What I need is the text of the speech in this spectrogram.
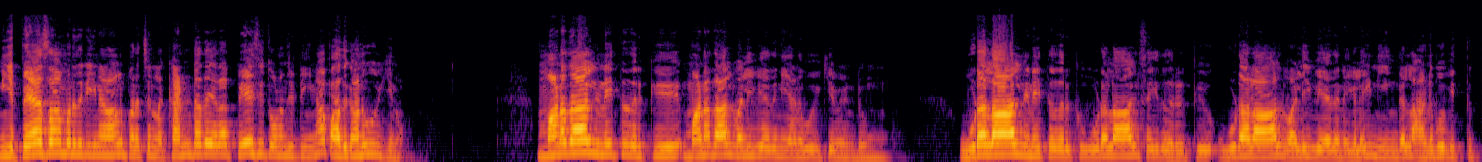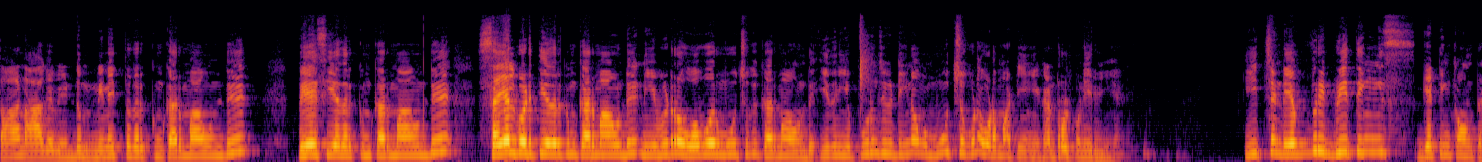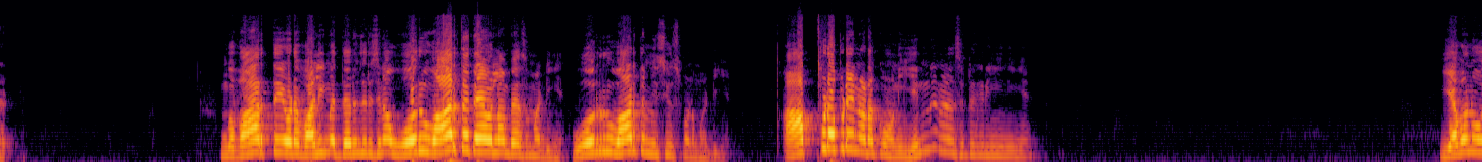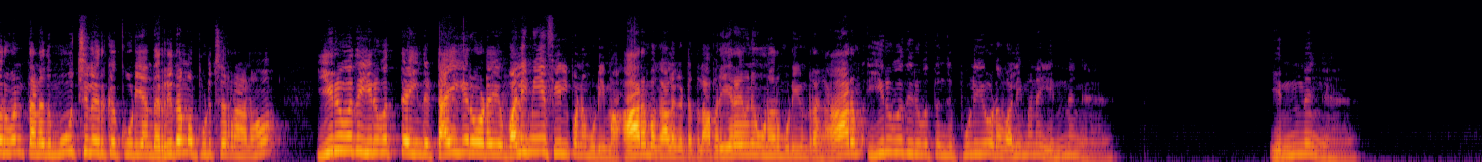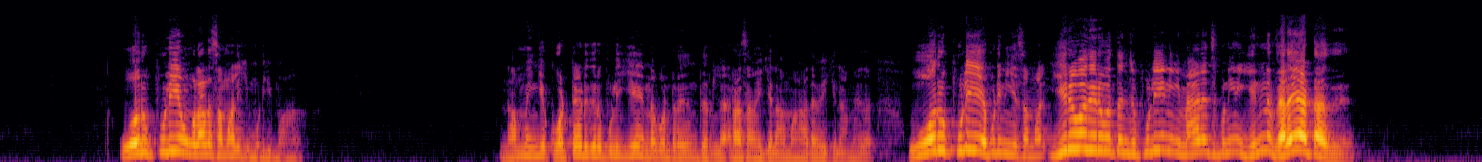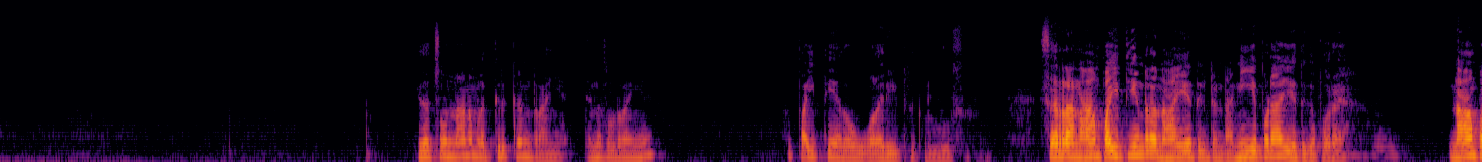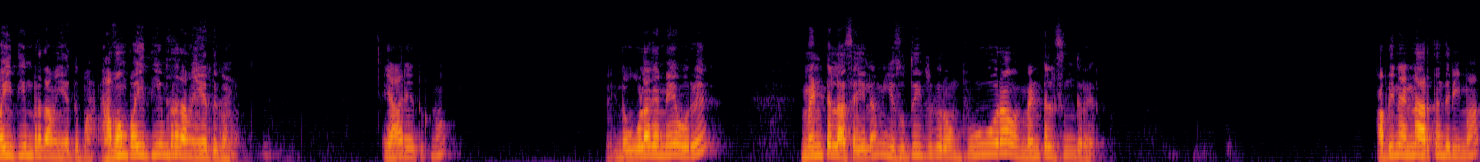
நீங்கள் பேசாமல் இருந்துட்டீங்கனாலும் பிரச்சனை இல்லை. கண்டதை ஏதாவது பேசி தொலைஞ்சிட்டிங்கன்னா அப்போ அதுக்கு அனுபவிக்கணும். மனதால் நினைத்ததற்கு மனதால் வலிவேதனை அனுபவிக்க வேண்டும். உடலால் நினைத்ததற்கு உடலால் செய்ததற்கு உடலால் வலி வேதனைகளை நீங்கள் அனுபவித்துத்தான் ஆக வேண்டும். நினைத்ததற்கும் கர்மா உண்டு பேசியதற்கும் கர்மா உண்டு செயல்படுத்தியதற்கும் கர்மா உண்டு. நீங்கள் விடுற ஒவ்வொரு மூச்சுக்கும் கர்மா உண்டு. இது நீங்கள் புரிஞ்சுக்கிட்டீங்கன்னா உங்கள் மூச்சை கூட விட மாட்டீங்க. கண்ட்ரோல் பண்ணிடுவீங்க each and every breathing is getting counted உங்கள் வார்த்தையோட வலிமை தெரிஞ்சிருச்சுன்னா ஒரு வார்த்தை தேவையெல்லாம் பேச மாட்டீங்க. ஒரு வார்த்தை மிஸ்யூஸ் பண்ண மாட்டீங்க. அப்படி அப்படியே நடக்கும். நீ என்ன நினைச்சிட்டு இருக்கிறீங்க நீங்கள் எவன் ஒருவன் தனது மூச்சில் இருக்கக்கூடிய அந்த ரிதமை பிடிச்சிடுறானோ இருபது இருபத்தைந்து டைகரோடைய வலிமையை ஃபீல் பண்ண முடியுமா? ஆரம்ப காலகட்டத்தில். அப்புறம் இறைவனே உணர முடியுன்றாங்க ஆரம்ப இருபது இருபத்தஞ்சு புலியோட வலிமைனா என்னங்க? என்னங்க? ஒரு புளியை உங்களால் சமாளிக்க முடியுமா? நம்ம இங்கே கொட்டை எடுக்கிற புளிக்கே என்ன பண்ணுறதுன்னு தெரில ரசம் வைக்கலாமா அதை வைக்கலாமா இதை. ஒரு புளியை எப்படி நீங்கள் சமாளி இருபது இருபத்தஞ்சு புளியை நீங்கள் மேனேஜ் பண்ணி என்ன விளையாட்டாது இதை சொன்னால் நம்மளை கிறுக்குன்றாங்க. என்ன சொல்கிறாங்க பைத்தியம் ஏதோ உளறிட்டு இருக்கு லூசு. சரிடா நான் பைத்தியன்ற நான் ஏற்றுக்கிட்டேன்டா நீ எப்படா ஏற்றுக்க போகிற நான் பைத்தியம்ன்றதை அவன் ஏற்றுப்பான் அவன் பைத்தியம்ன்றதை அவன் ஏற்றுக்கணும் யார் ஏற்றுக்கணும் இந்த உலகமே ஒரு மென்டல் அசைலம். இங்கே சுற்றிட்டு இருக்கிறவன் பூரா மென்டல்ஸுங்கிறார் அப்படின்னா என்ன அர்த்தம் தெரியுமா?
